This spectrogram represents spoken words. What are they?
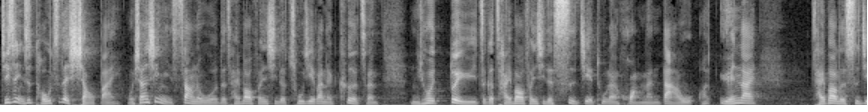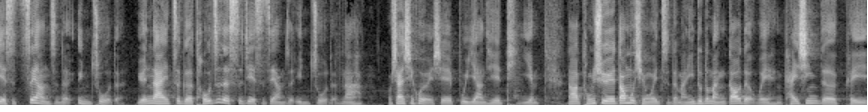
即使你是投资的小白，我相信你上了我的财报分析的初阶班的课程，你就会对于这个财报分析的世界突然恍然大悟啊！原来财报的世界是这样子的运作的，原来这个投资的世界是这样子运作的。那我相信会有一些不一样的一些体验。那同学到目前为止的满意度都蛮高的，我也很开心的可以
